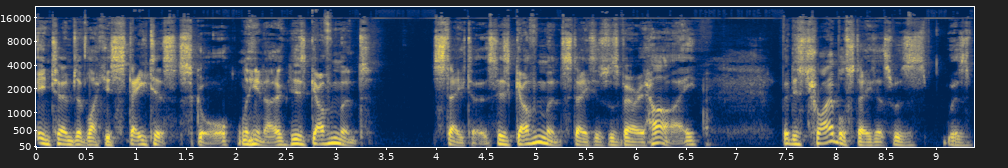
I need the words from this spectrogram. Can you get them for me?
in terms of like his status score, you know, his government status, his government status was very high, but his tribal status was was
